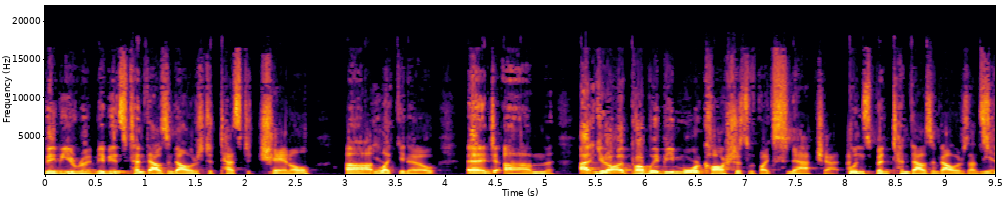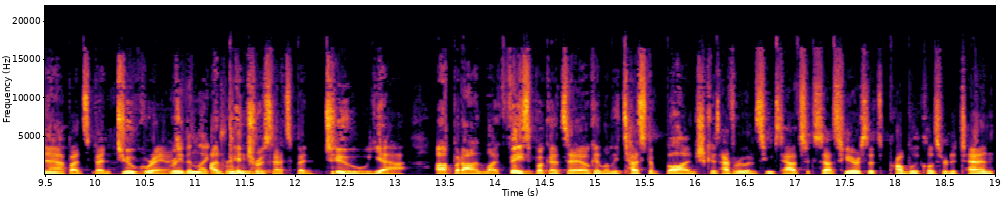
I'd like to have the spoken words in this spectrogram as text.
maybe you're right. Maybe it's ten thousand dollars to test a channel. Uh, yeah. like, you know, and, um, I, you know, I'd probably be more cautious with like Snapchat. I wouldn't spend $10,000 on Snap. Yeah. I'd spend two grand. Or even like on Pinterest, I'd spend two. Yeah. Uh, but on like Facebook, I'd say, okay, let me test a bunch because everyone seems to have success here. So it's probably closer to 10.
